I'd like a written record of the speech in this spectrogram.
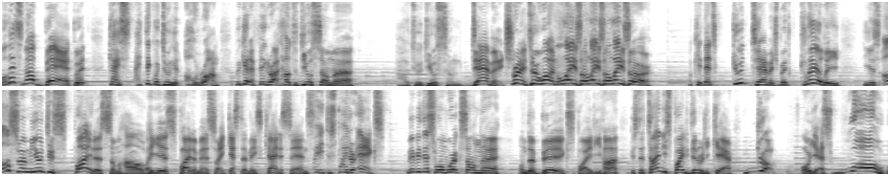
Well, that's not bad, but guys, I think we're doing it all wrong. We gotta figure out how to deal some, uh, how to deal some damage. Three, two, one, laser, laser, laser! Okay, that's good damage, but clearly, he is also immune to spiders somehow. Well, he is Spider-Man, so I guess that makes kind of sense. Wait, the Spider eggs! Maybe this one works on the, on the big Spidey, huh? Because the tiny Spidey didn't really care. Go! Oh, yes. Whoa!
